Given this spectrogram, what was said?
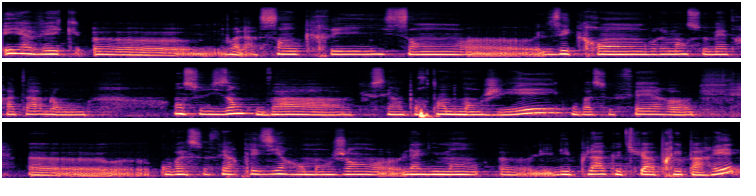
et avec voilà sans cris, sans écran, vraiment se mettre à table en, en se disant qu'on va que c'est important de manger, qu'on va se faire euh, euh, qu'on va se faire plaisir en mangeant euh, l'aliment, les, plats que tu as préparés.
